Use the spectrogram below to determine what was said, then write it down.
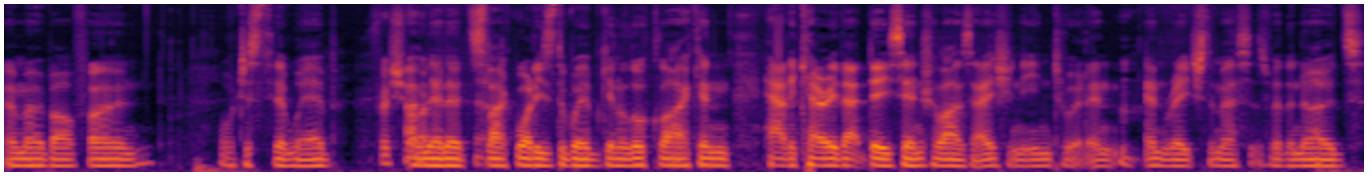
a mobile phone or just the web. for sure And then it's Yeah. like, what is the web going to look like, and how to carry that decentralization into it and, Hmm. and reach the masses where the nodes,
